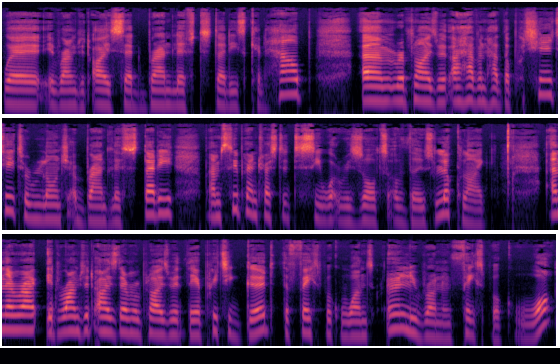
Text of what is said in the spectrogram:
where it rhymes with I said brand lift studies can help. Um, replies with I haven't had the opportunity to launch a brand lift study, but I'm super interested to see what results of those look like. And then it rhymes with eyes. Then replies with they're pretty good. The Facebook ones only run on Facebook. What?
